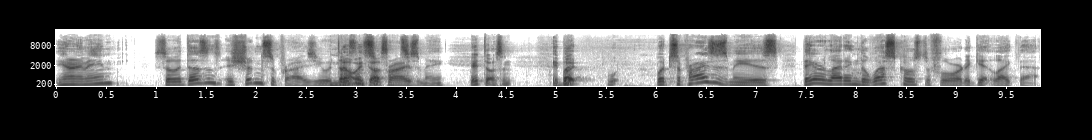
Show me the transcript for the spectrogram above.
You know what I mean? So it doesn't. It shouldn't surprise you. It doesn't, it doesn't. surprise me. it doesn't. Eh, But, w what surprises me is they are letting the west coast of Florida get like that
